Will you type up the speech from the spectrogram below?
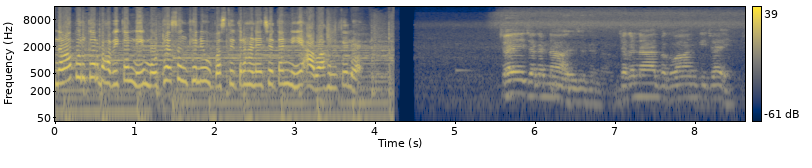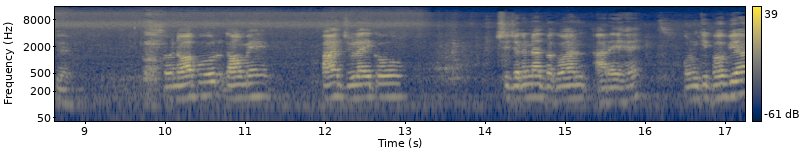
नवापूरकर भाविकांनी मोठ्या संख्येने उपस्थित राहण्याचे त्यांनी आवाहन केले आहे. जय जगन्नाथ. जगन्नाथ भगवान की जय. तो नवापुर गांव में पाँच जुलाई को श्री जगन्नाथ भगवान आ रहे हैं और उनकी भव्य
